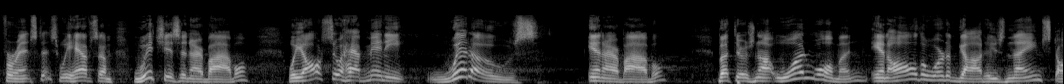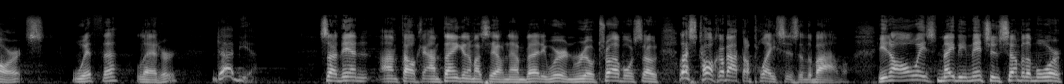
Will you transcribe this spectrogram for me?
for instance. We have some witches in our Bible. We also have many widows in our Bible. But there's not one woman in all the Word of God whose name starts with the letter W. So then I'm, talking, I'm thinking to myself, now, buddy, we're in real trouble. So let's talk about the places of the Bible. You know, always maybe mention some of the more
